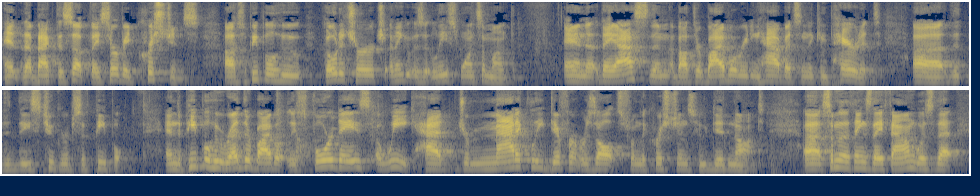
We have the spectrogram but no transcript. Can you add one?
and that backed this up. They surveyed Christians, uh, so people who go to church, I think it was at least once a month, and uh, they asked them about their Bible reading habits and they compared it, uh, the, the, these two groups of people. And the people who read their Bible at least four days a week had dramatically different results from the Christians who did not. Uh, some of the things they found was that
